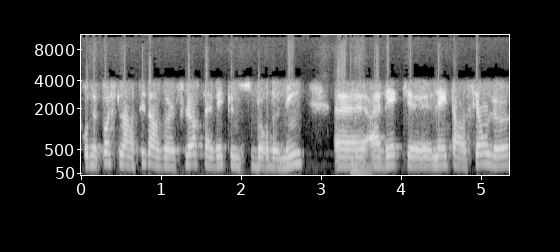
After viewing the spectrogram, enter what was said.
pour ne pas se lancer dans un flirt avec une subordonnée, euh, mmh. avec euh, l'intention là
